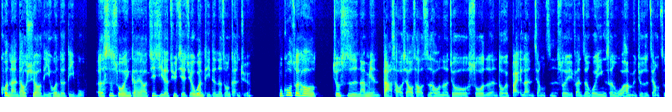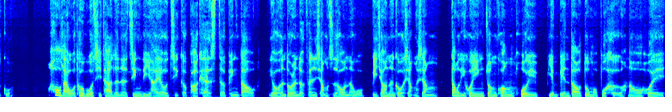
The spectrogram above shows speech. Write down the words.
困难到需要离婚的地步，而是说应该要积极的去解决问题的那种感觉。不过最后就是难免大吵小吵之后呢，就所有的人都会摆烂这样子，所以反正婚姻生活他们就是这样子过。后来我透过其他人的经历，还有几个 podcast 的频道，有很多人的分享之后呢，我比较能够想象到底婚姻状况会演变到多么不和，然后会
